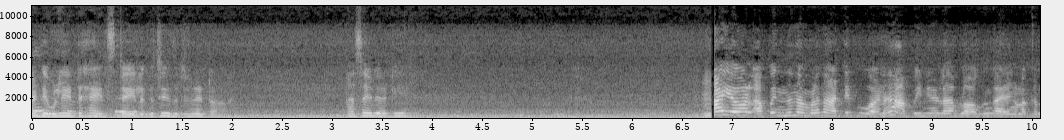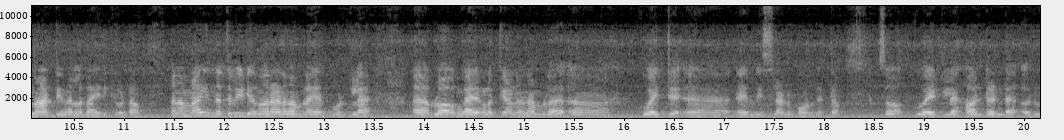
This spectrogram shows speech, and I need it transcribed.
അടിപൊളിയായിട്ട് ഹെയർ സ്റ്റൈലൊക്കെ ചെയ്തിട്ടുണ്ട് കേട്ടോ ആ സൈഡ് കാട്ടി ഹായ് ഓൾ അപ്പൊ ഇന്ന് നമ്മൾ നാട്ടിൽ പോവാണ്. അപ്പൊ ഇനിയുള്ള വ്ളോഗും കാര്യങ്ങളൊക്കെ നാട്ടിൽ നിന്നുള്ളതായിരിക്കും കേട്ടോ. അപ്പൊ നമ്മൾ ഇന്നത്തെ വീഡിയോ എന്ന് പറയുന്നത് നമ്മളെ എയർപോർട്ടിലെ വ്ളോഗും കാര്യങ്ങളൊക്കെയാണ്. നമ്മൾ കുവൈറ്റ് എയർവേസിലാണ് പോകുന്നത് കേട്ടോ. സോ കുവൈറ്റിൽ ഹോൾട്ട് ഉണ്ട് ഒരു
